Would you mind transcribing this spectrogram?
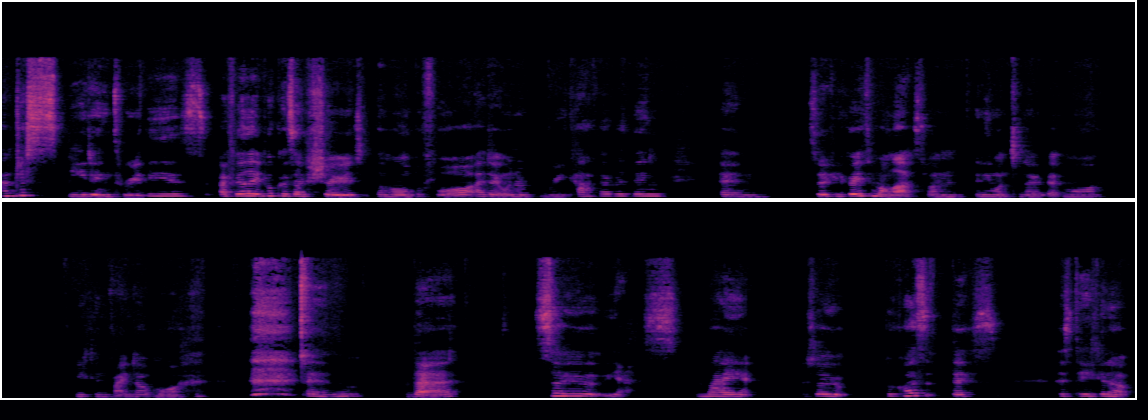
I'm just speeding through these. I feel like because I've showed them all before I don't want to recap everything. Um so if you go to my last one and you want to know a bit more you can find out more. Um there. So yes my so because this has taken up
